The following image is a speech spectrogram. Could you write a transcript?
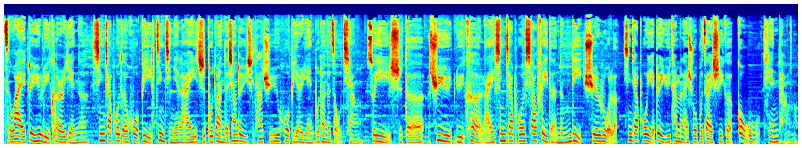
此外，对于旅客而言呢，新加坡的货币近几年来一直不断的，相对于其他区域货币而言，不断的走强，所以使得区域旅客来新加坡消费的能力削弱了。新加坡也对于他们来说不再是一个购物天堂了。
